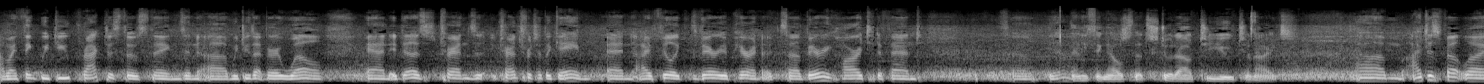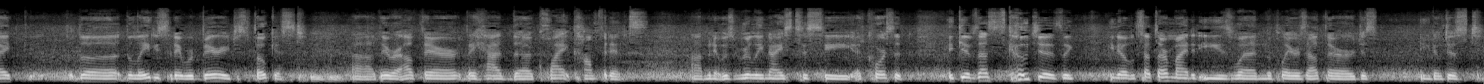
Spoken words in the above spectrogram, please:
Um, I think we do practice those things, and uh, we do that very well, and it does trans- transfer to the game. And I feel like it's very apparent. It's uh, very hard to defend. So yeah, Anything else that stood out to you tonight? um, I just felt like the the ladies today were very just focused. Uh, they were out there. They had the quiet confidence, um, and it was really nice to see. Of course, it it gives us as coaches, like, you know, sets our mind at ease when the players out there are just, you know, just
